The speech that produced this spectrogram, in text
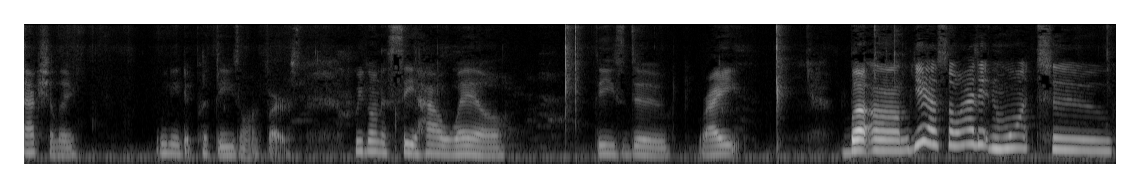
actually, we need to put these on first we're going to see how well these do, right? But, um, yeah, so I didn't want to,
